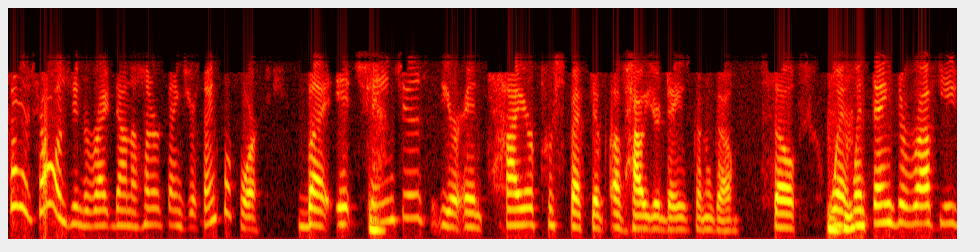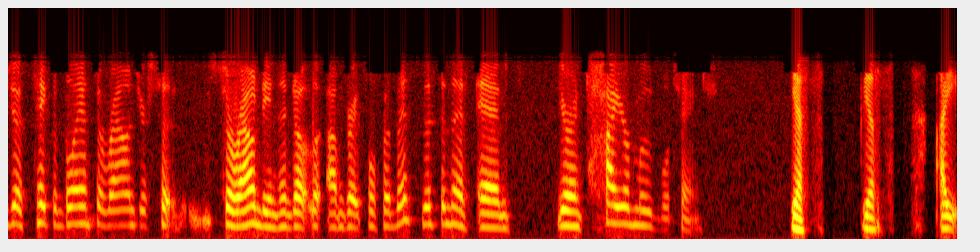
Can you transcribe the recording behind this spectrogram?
kind of challenging to write down a hundred things you're thankful for, but it changes your entire perspective of how your day is going to go. So when Mhm. when things are rough, you just take a glance around your surroundings and go, "Look, I'm grateful for this, this, and this," and your entire mood will change. Yes, yes. I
